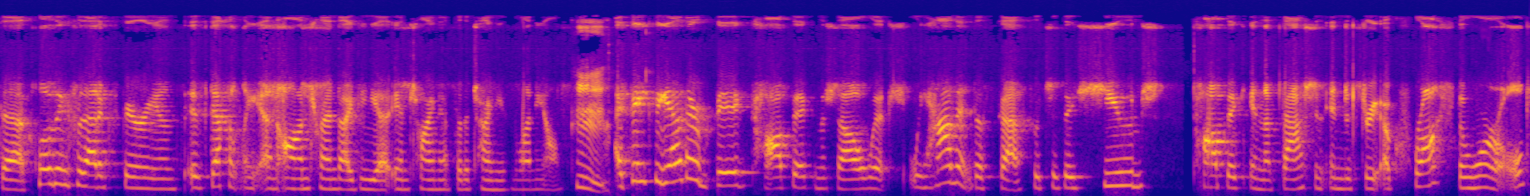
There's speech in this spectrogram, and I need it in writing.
the clothing for that experience is definitely an on trend idea in China for the Chinese millennials. Hmm. I think the other big topic, Michelle, which we haven't discussed, which is a huge topic in the fashion industry across the world,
